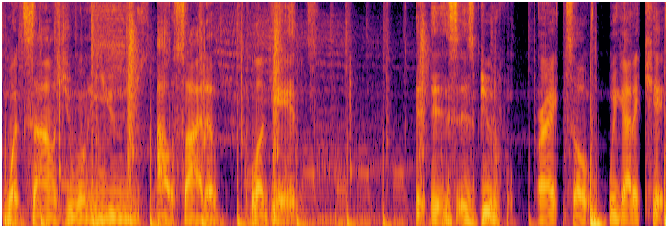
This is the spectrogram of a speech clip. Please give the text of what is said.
what sounds you want to use outside of plugins. It, it's, it's beautiful, right? So we got a kick.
